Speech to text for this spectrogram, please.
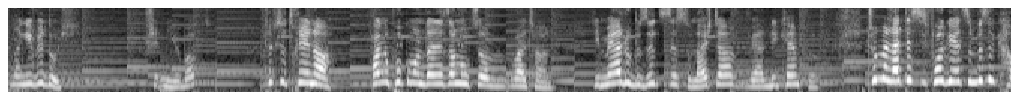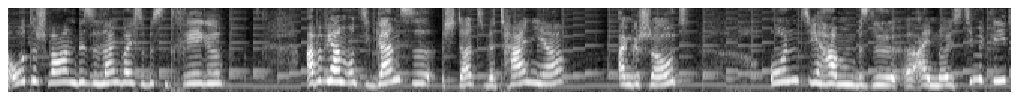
Und dann gehen wir durch. Steht denn hier überhaupt? Tipps für Trainer. Fange Pokémon deine Sammlung zu erweitern. Je mehr du besitzt, desto leichter werden die Kämpfe. Tut mir leid, dass die Folge jetzt ein bisschen chaotisch war, ein bisschen langweilig, so ein bisschen träge. Aber wir haben uns die ganze Stadt Vetania angeschaut. Und wir haben ein bisschen äh, ein neues Teammitglied.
